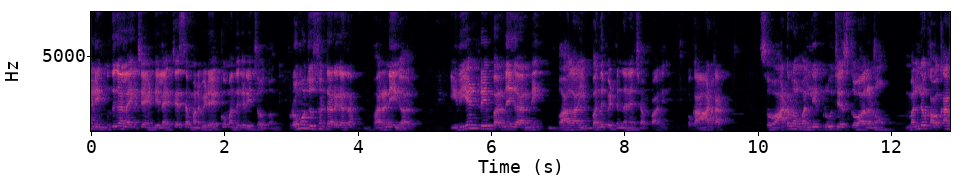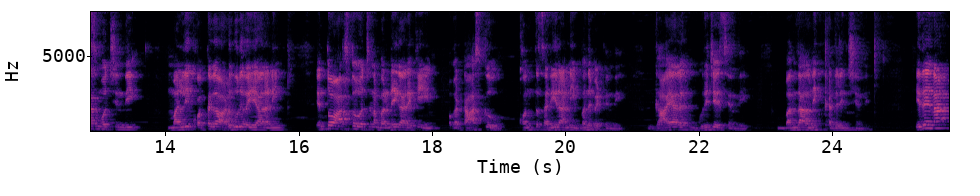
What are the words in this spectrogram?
అండి ముందుగా లైక్ చేయండి. లైక్ చేస్తే మన వీడియో ఎక్కువ మందికి రీచ్ అవుతుంది. ప్రోమో చూస్తుంటారు కదా భరణి గారు. ఈ రీఎంట్రీ భరణి గారిని బాగా ఇబ్బంది పెట్టిందనే చెప్పాలి. ఒక ఆట. సో ఆటలో మళ్ళీ ప్రూవ్ చేసుకోవాలనో మళ్ళీ ఒక అవకాశం వచ్చింది మళ్ళీ కొత్తగా అడుగులు వేయాలని ఎంతో ఆశతో వచ్చిన భరణి గారికి ఒక టాస్క్ కొంత శరీరాన్ని ఇబ్బంది పెట్టింది. గాయాలకు గురి చేసింది. బంధాలని కదిలించింది. ఏదైనా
